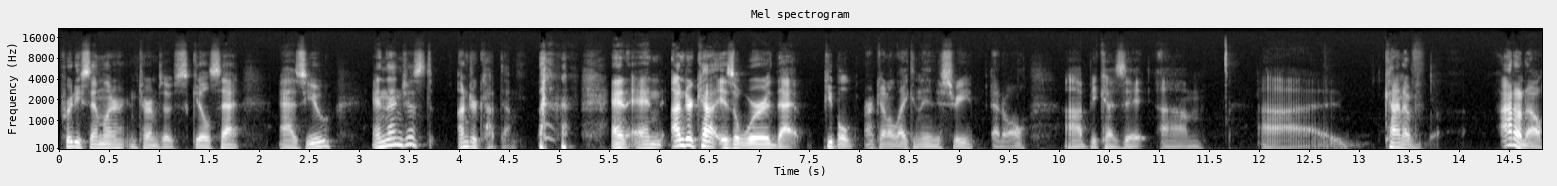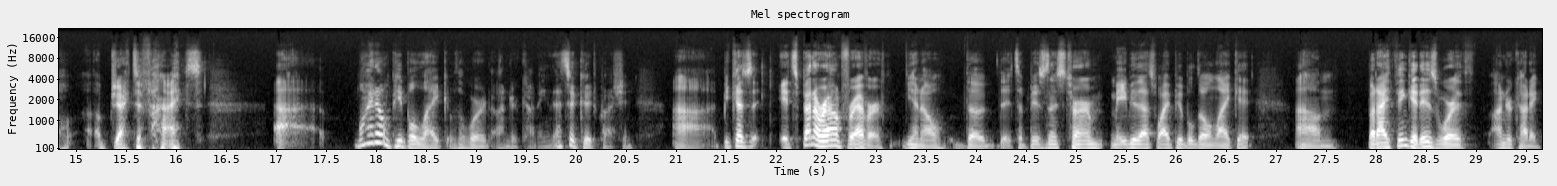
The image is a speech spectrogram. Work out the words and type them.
pretty similar in terms of skill set as you, and then just undercut them. and and undercut is a word that people aren't going to like in the industry at all uh, because it um, uh, kind of I don't know objectifies. Uh, why don't people like the word undercutting? That's a good question. Uh, because it's been around forever. You know, the it's a business term. Maybe that's why people don't like it. Um, but I think it is worth undercutting,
